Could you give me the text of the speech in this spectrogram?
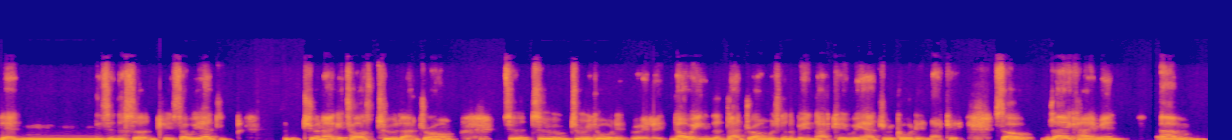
their mm, is in a certain key. So we had to tune our guitars to that drone to to to record it really knowing that that drone was going to be in that key we had to record it in that key so they came in um,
